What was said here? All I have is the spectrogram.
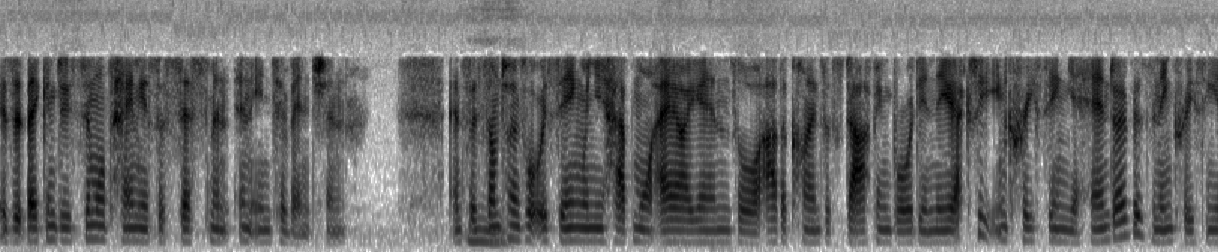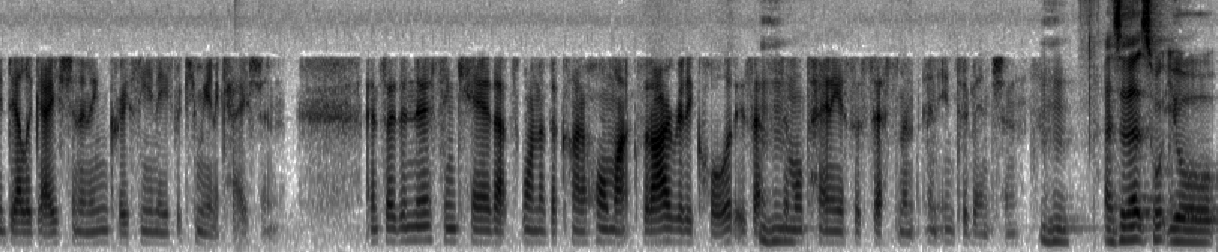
is that they can do simultaneous assessment and intervention. And so mm. sometimes what we're seeing when you have more AINs or other kinds of staffing brought in, you're actually increasing your handovers and increasing your delegation and increasing your need for communication. And so the nursing care, that's one of the kind of hallmarks that I really call it, is that mm-hmm. simultaneous assessment and intervention. Mm-hmm. And so that's what you're,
